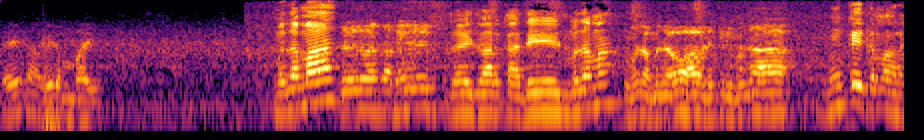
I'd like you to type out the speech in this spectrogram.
છે. એના વિરમભાઈ. મજામાં? જય દ્વારકાધીશ. જય દ્વારકાધીશ. મજામાં? મજા મજા. હો આવ દીકરી મજા. હું કઈ તમારે?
